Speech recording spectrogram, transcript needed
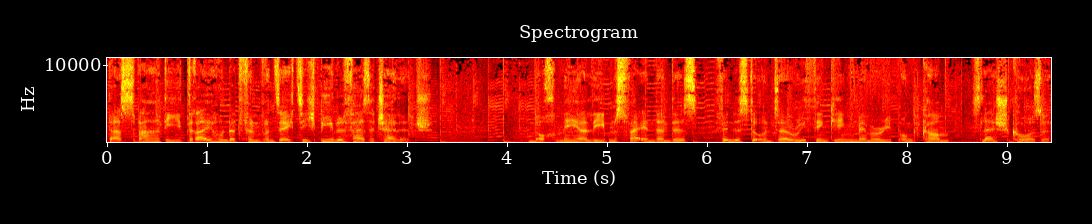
Das war die 365 Bibelferse Challenge. Noch mehr Lebensveränderndes findest du unter rethinkingmemory.com/Kurse.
